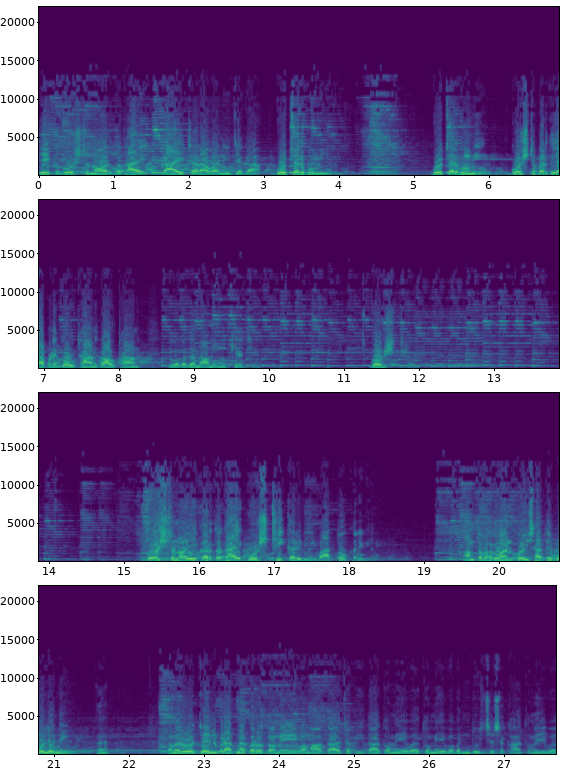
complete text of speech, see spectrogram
એક ગોષ્ઠનો અર્થ થાય ગાય ચરાવવાની જગા ગોચર ભૂમિ ગોચર ભૂમિ ગોષ્ઠ પરથી આપણે ગૌઠાણ, ગાવઠાણ એવા બધા નામો મૂક્યા છે. ગોષ્ઠ. ગોષ્ઠનો એક અર્થ થાય ગોષ્ઠી કરવી, વાતો કરવી. આમ તો ભગવાન કોઈ સાથે બોલે નહીં, હે? તમે રોજ જઈને પ્રાર્થના કરો, તમે એવ માતા ચ પિતા તમેવ તમેવ બંધુશ્ચ સખા તમેવ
